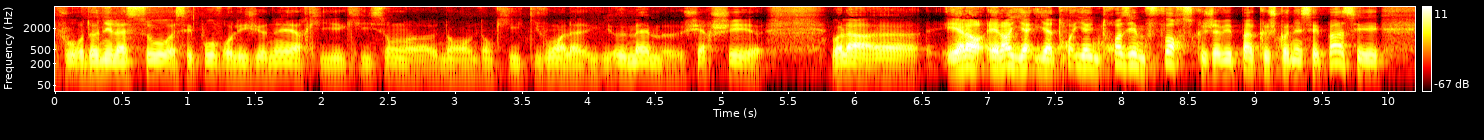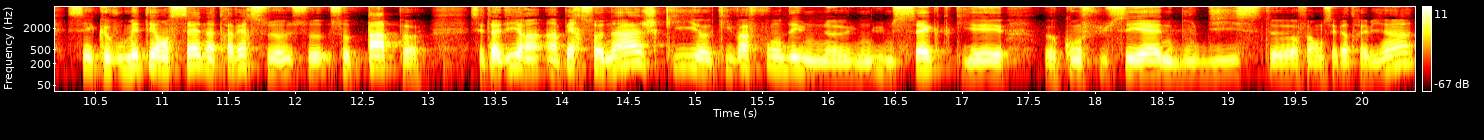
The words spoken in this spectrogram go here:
pour donner l'assaut à ces pauvres légionnaires qui, sont donc qui, qui, vont eux-mêmes chercher, voilà. et alors, alors il y a, il y a une troisième force que j'avais pas, que je connaissais pas, c'est c'est que vous mettez en scène à travers ce, ce, ce pape pape c'est-à-dire un, personnage qui, euh, qui va fonder une, secte qui est euh, confucéenne, bouddhiste, euh, enfin on ne sait pas très bien,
